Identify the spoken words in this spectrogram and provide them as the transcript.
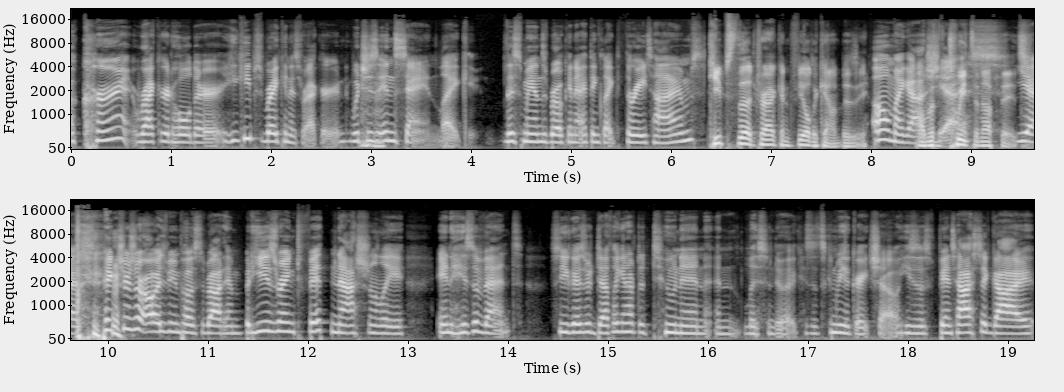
a current record holder. He keeps breaking his record, which Mm-hmm. is insane. Like this man's broken it, I think, like three times. Keeps the track and field account busy. Oh my gosh! Uh, with yes. tweets and updates. Yes, pictures are always being posted about him, but he is ranked fifth nationally in his event. So you guys are definitely gonna have to tune in and listen to it because it's gonna be a great show. He's a fantastic guy,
